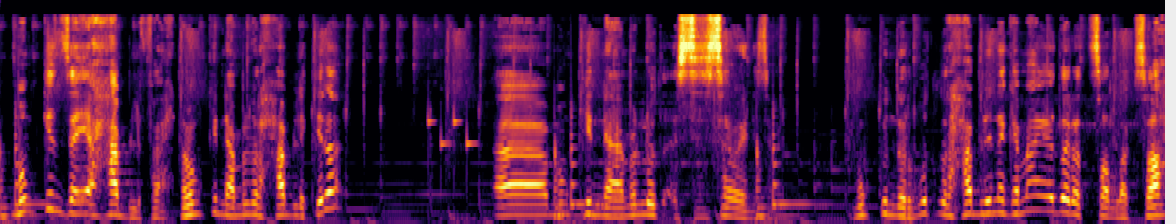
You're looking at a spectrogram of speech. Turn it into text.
ممكن زي حبل فاحنا ممكن نعمل له الحبل كده. آه، ممكن نعمل له ثواني ثواني. ممكن نربط له الحبل هنا يا جماعة يقدر يتسلق صح؟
